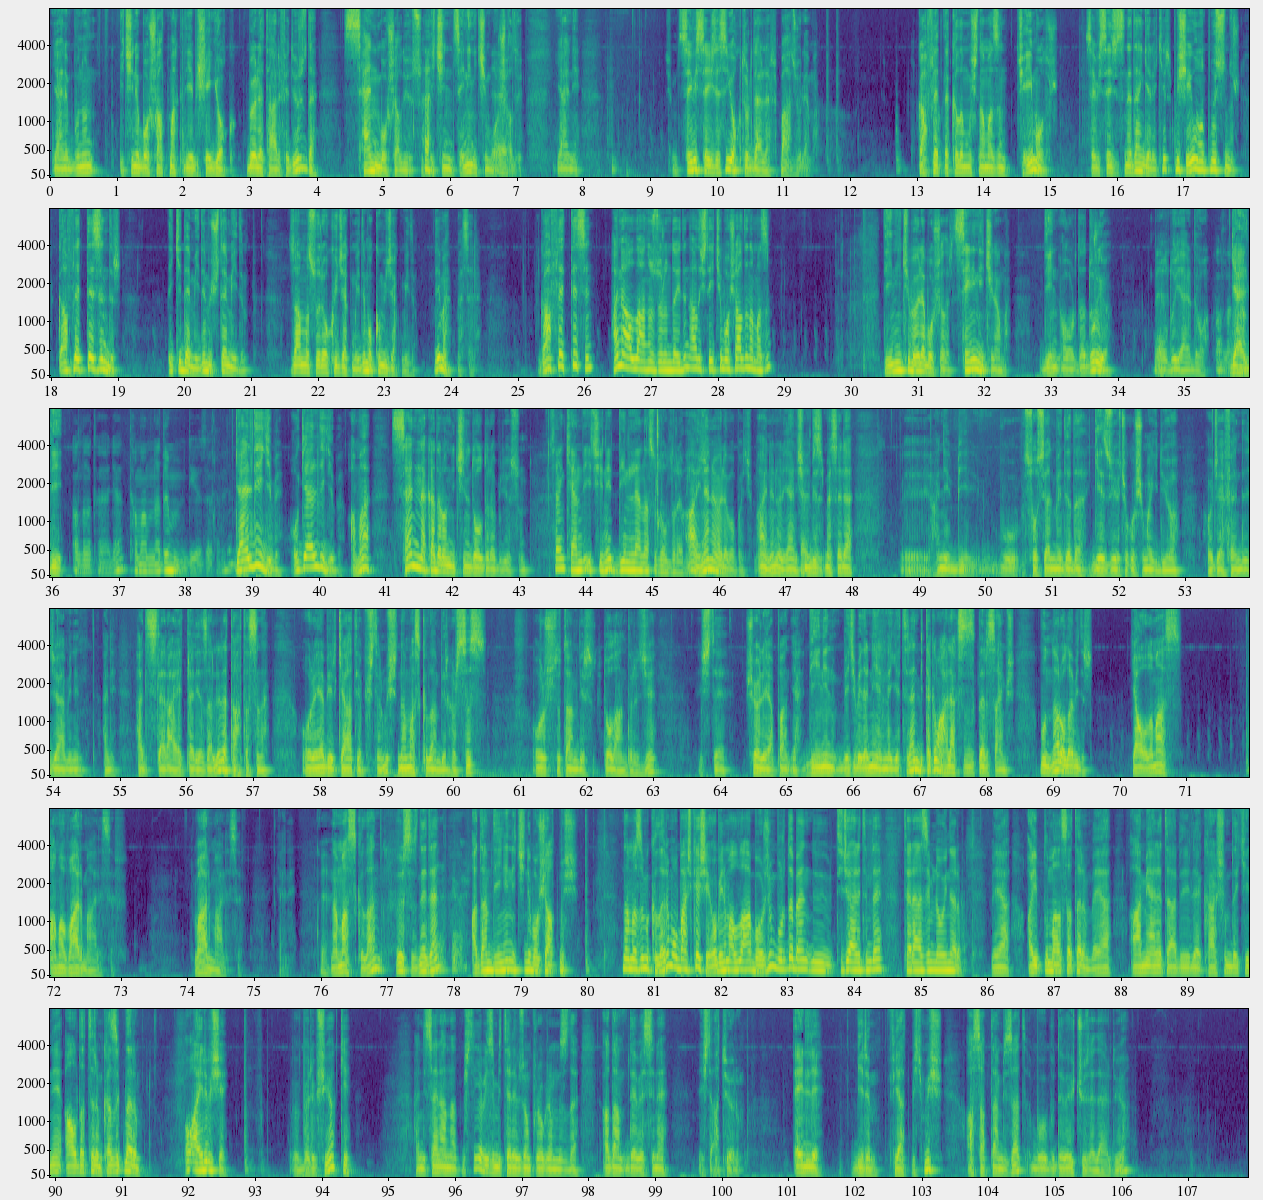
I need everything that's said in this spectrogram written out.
Yani bunun içini boşaltmak diye bir şey yok. Böyle tarif ediyoruz da sen boşalıyorsun. için senin için boşalıyor. Evet. Yani şimdi sevi secdesi yoktur derler bazı ulema. Gafletle kılınmış namazın şeyi mi olur? Sevi secdesi neden gerekir? Bir şeyi unutmuşsundur. Gaflettesindir. İkide miydim, üçte miydim? Zamm-ı sure okuyacak mıydım, okumayacak mıydım? Değil mi mesela? Gaflettesin. Hani Allah'ın huzurundaydın? Al işte içi boşaldı namazın. Dinin içi böyle boşalır. Senin için ama. Din orada duruyor. Evet. Olduğu yerde o. Allah, geldiği. allah Teala tamamladım diyor zaten. Geldiği gibi. O geldiği gibi. Ama sen ne kadar onun içini doldurabiliyorsun? Sen kendi içini dinle nasıl doldurabiliyorsun? Aynen öyle babacığım. Aynen öyle. Yani şimdi evet. biz mesela e, hani bir bu sosyal medyada geziyor. Çok hoşuma gidiyor. Hoca Efendi Camii'nin hani hadisler, ayetler yazarlar ya tahtasına. Oraya bir kağıt yapıştırmış. Namaz kılan bir hırsız, oruç tutan bir dolandırıcı, işte şöyle yapan yani dinin vecibelerini yerine getiren bir takım ahlaksızlıkları saymış. Bunlar olabilir. Ya olmaz. Ama var maalesef. Var maalesef. Evet. namaz kılan hırsız. Neden? Adam dinin içini boşaltmış. Namazımı kılarım o başka şey. O benim Allah'a borcum. Burada ben e, ticaretimde terazimle oynarım. Veya ayıplı mal satarım. Veya amiyane tabiriyle karşımdakini aldatırım, kazıklarım. O ayrı bir şey. Böyle bir şey yok ki. Hani sen anlatmıştın ya bizim bir televizyon programımızda adam devesine işte atıyorum 50 birim fiyat biçmiş. Asaptan bizzat bu, bu deve 300 eder diyor.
